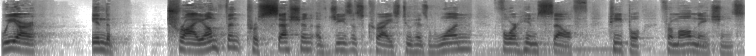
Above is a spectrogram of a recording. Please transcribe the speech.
We are in the triumphant procession of Jesus Christ who has won for himself people from all nations.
